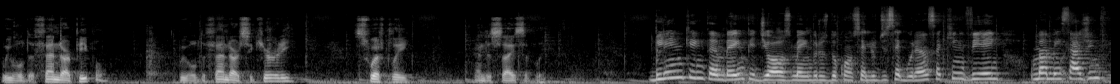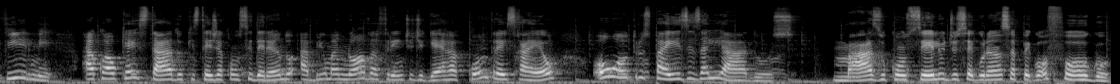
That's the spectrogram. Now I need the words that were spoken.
we will defend our people, we will defend our security swiftly and decisively. Blinken também pediu aos membros do Conselho de Segurança que enviem uma mensagem firme a qualquer Estado que esteja considerando abrir uma nova frente de guerra contra Israel ou outros países aliados. Mas o Conselho de Segurança pegou fogo.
